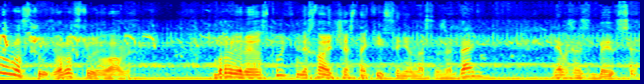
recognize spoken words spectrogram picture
Ну, ростуть, ростуть, головне. Бройлери ростуть, не знаю, чесно, який сьогодні в нас уже день. Я вже збився.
